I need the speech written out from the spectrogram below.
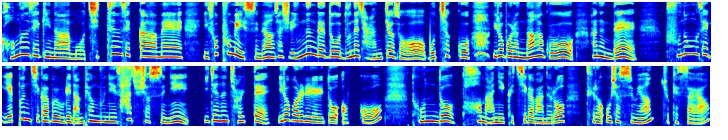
검은색이나 뭐 짙은 색감의 이 소품이 있으면 사실 있는데도 눈에 잘 안 띄어서 못 찾고 잃어버렸나 하고 하는데 분홍색 예쁜 지갑을 우리 남편분이 사주셨으니 이제는 절대 잃어버릴 일도 없고 돈도 더 많이 그 지갑 안으로 들어오셨으면 좋겠어요.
